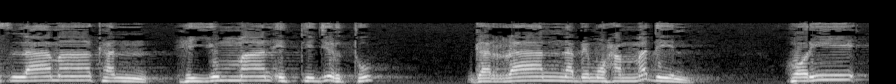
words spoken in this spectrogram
islaamaa kan hiyyummaan itti jirtu garraan nabi muhammadiin horii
